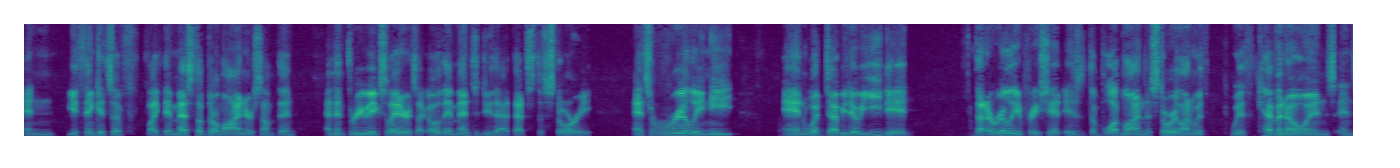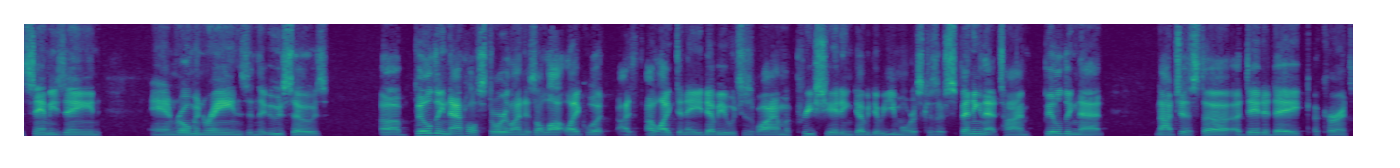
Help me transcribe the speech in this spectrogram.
and you think it's a like they messed up their line or something, and then three weeks later it's like, oh, they meant to do that. That's the story, and it's really neat. And what WWE did that I really appreciate is the bloodline, the storyline with with Kevin Owens and Sami Zayn and Roman Reigns and the Usos. Uh, building that whole storyline is a lot like what I, I liked in AEW, which is why I'm appreciating WWE more, is because they're spending that time building that, not just a day to day occurrence.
